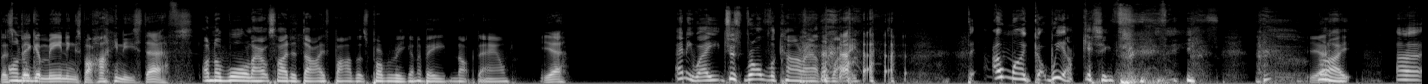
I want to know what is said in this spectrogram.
There's On a- bigger meanings behind these deaths. on a wall outside a dive bar that's probably going to be knocked down. Yeah. Anyway, just roll the car out the way. Oh my god, we are getting through these. Yeah. Right. Uh,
